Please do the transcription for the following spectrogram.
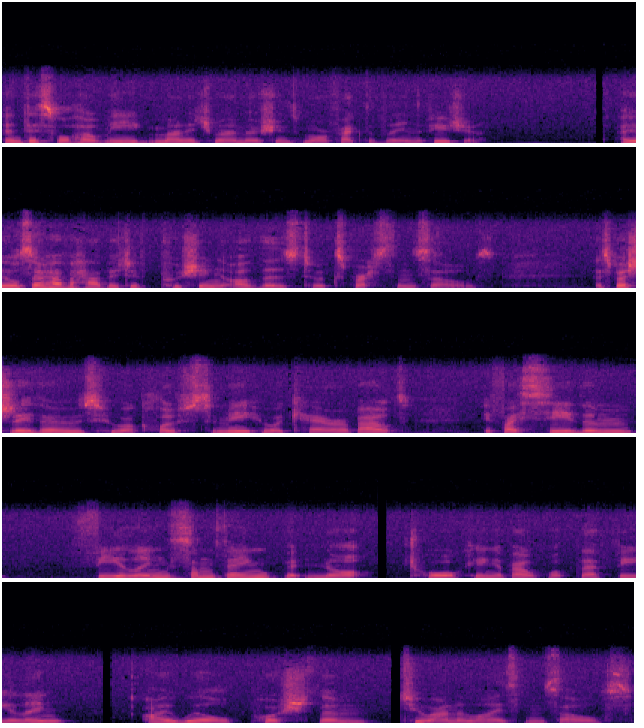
and this will help me manage my emotions more effectively in the future. I also have a habit of pushing others to express themselves, especially those who are close to me, who I care about. If I see them feeling something but not talking about what they're feeling, I will push them to analyze themselves.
